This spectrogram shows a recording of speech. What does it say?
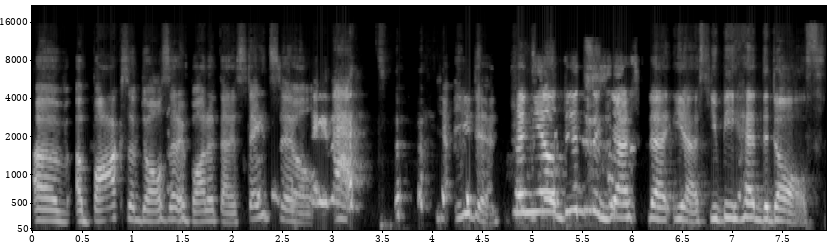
of a box of dolls that I bought at that estate sale. Say that. Yeah, you did. Danielle did suggest that yes, you behead the dolls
